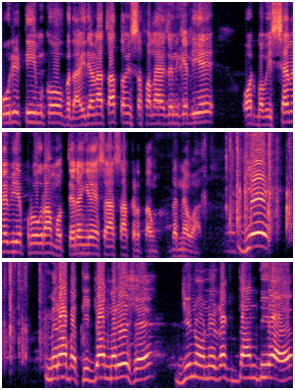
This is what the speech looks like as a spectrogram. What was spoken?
पूरी टीम को बधाई देना चाहता हूँ इस सफल आयोजन के लिए और भविष्य में भी ये प्रोग्राम होते रहेंगे, ऐसा आशा करता हूँ। धन्यवाद। ये मेरा भतीजा नरेश है जिन्होंने रक्तदान दिया है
